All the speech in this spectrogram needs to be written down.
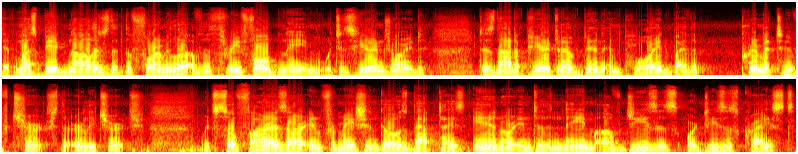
It must be acknowledged that the formula of the threefold name, which is here enjoyed, does not appear to have been employed by the primitive church, the early church, which, so far as our information goes, baptized in or into the name of Jesus or Jesus Christ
